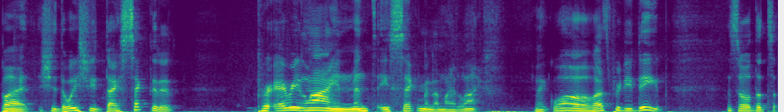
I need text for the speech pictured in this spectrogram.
but she the way she dissected it, per every line meant a segment of my life. Like whoa, that's pretty deep. And so the t-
